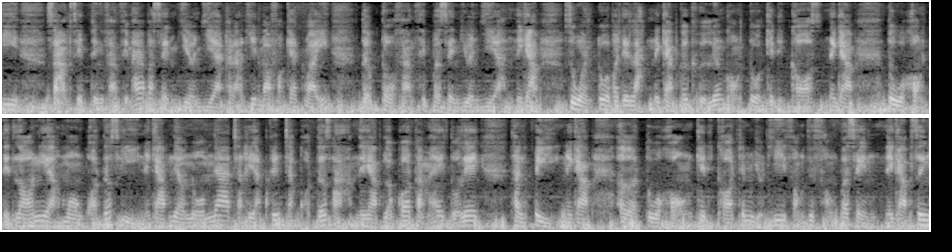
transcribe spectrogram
ที่ 30-35%เยือนเยียขณะที่เรา forecast ไว้เติบโต 30%เยือนเยียนะครับส่วนตัวประเด็นหลักนะครับก็คือเรื่องของตัว credit cost นะครับตัวของติดล้อเนี่ยมอง quarter สี่นะครับแนวโน้มน่าจะขยับขึ้นจาก quarter สามนะครับแล้วก็ทำให้ตัวเลขทางปีนะครับเอ่อตัวของ credit cost จะมาอยู่ที่ 2.2%นะครับซึ่ง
